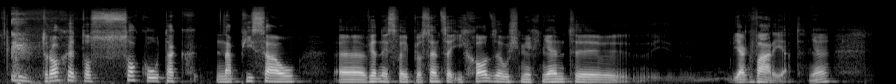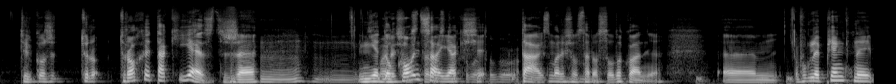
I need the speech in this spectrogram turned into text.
trochę to Sokół tak napisał e, w jednej swojej piosence i chodzę uśmiechnięty jak wariat, nie? Tylko, że tro, trochę tak jest, że Mhm, mhm. nie do końca Starostą jak się... Tak, z Marysią Starostą, dokładnie. Em, w ogóle piękny,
